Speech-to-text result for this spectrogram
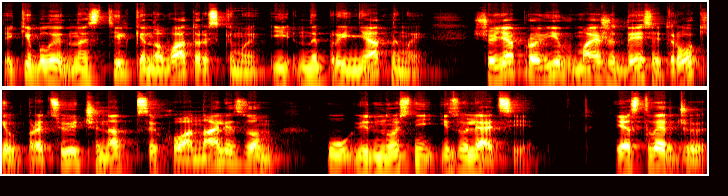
які були настільки новаторськими і неприйнятними, що я провів майже 10 років працюючи над психоаналізом у відносній ізоляції. Я стверджую,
